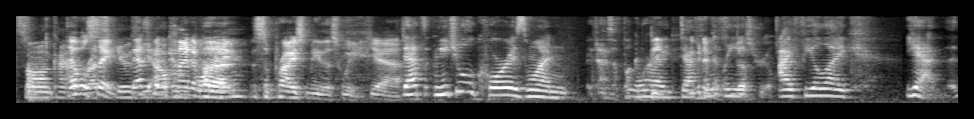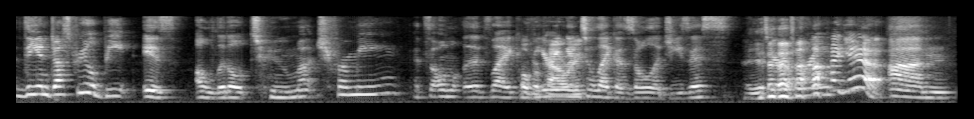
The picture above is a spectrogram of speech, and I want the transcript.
song kind of I of will say rescues that's the been kind of for me. surprised me this week. Yeah. That's Mutual Core is one it has a fucking where beat, I even if it's definitely industrial. I feel like yeah, the industrial beat is a little too much for me. It's almost it's like veering into like a Zola Jesus territory. yeah. um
